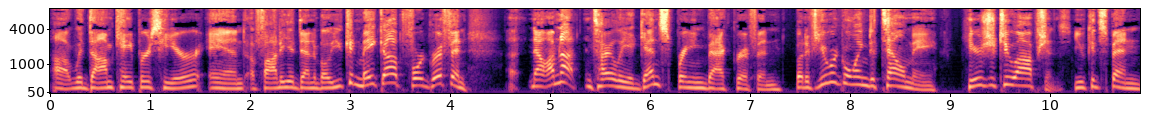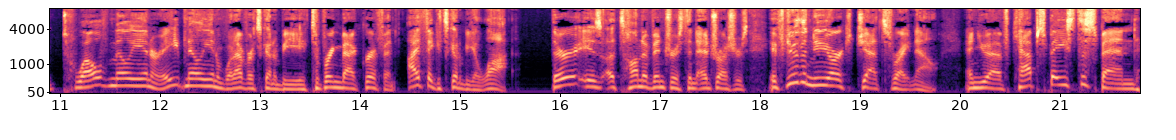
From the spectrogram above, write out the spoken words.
uh, with Dom Capers here and Fadi Odenigbo, you can make up for Griffen. Uh, now, I'm not entirely against bringing back Griffen, but if you were going to tell me, here's your two options. You could spend 12 million or 8 million or whatever it's going to be to bring back Griffen. I think it's going to be a lot. There is a ton of interest in edge rushers. If you're the New York Jets right now and you have cap space to spend,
